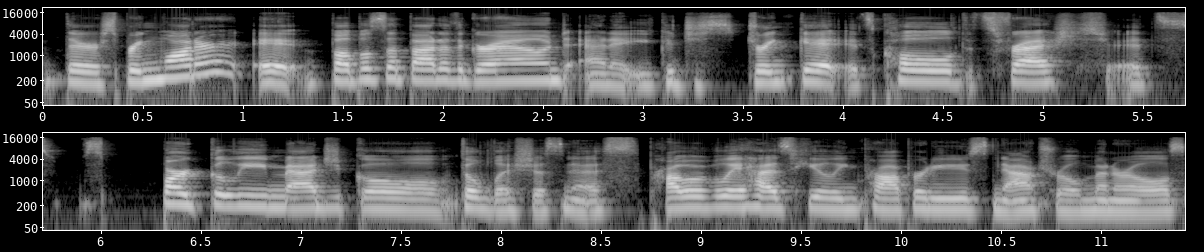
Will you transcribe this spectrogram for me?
their spring water. It bubbles up out of the ground and it, you could just drink it. It's cold, it's fresh, it's sparkly, magical deliciousness. Probably has healing properties, natural minerals,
